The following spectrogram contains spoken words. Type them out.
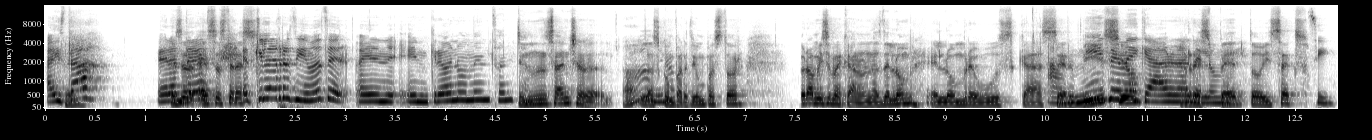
Ahí está. Eran Esa- tres. esas tres. Es que las recibimos en, en- en- creo, en un ensanche. En un ensanche Ah, las mira. compartió un pastor. Pero a mí se me quedaron las del hombre. El hombre busca mí se servicio, respeto y sexo. Sí.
